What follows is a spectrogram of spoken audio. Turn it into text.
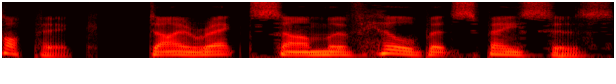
Topic: Direct sum of Hilbert spaces.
